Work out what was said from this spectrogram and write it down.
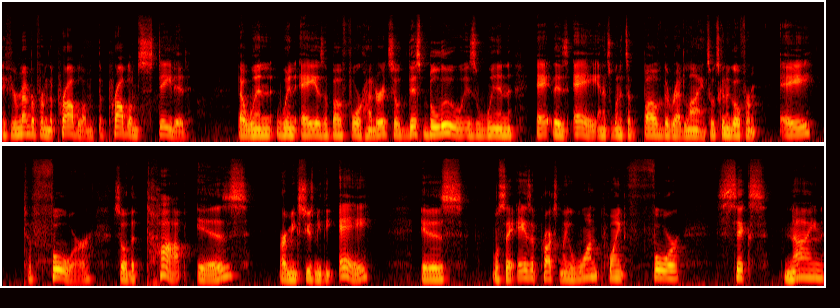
If you remember from the problem, the problem stated that when when A is above 400, so this blue is when A is A, and it's when it's above the red line. So it's going to go from A to 4. So the top is, or I mean, excuse me, the A is, we'll say A is approximately 1.469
